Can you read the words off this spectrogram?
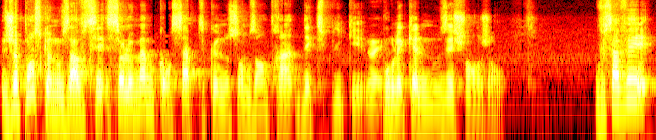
Je pense que nous avons, c'est c'est le même concept que nous sommes en train d'expliquer, Oui. pour lequel nous échangeons. Vous savez,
